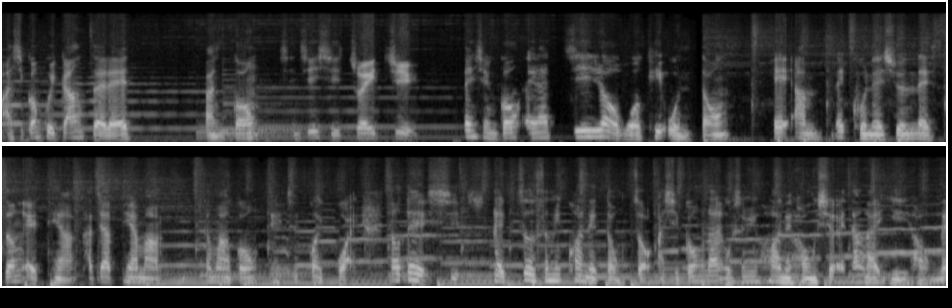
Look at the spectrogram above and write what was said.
还是讲规工在咧办公，甚至是追剧，变成讲哎呀肌肉无去运动，下暗咧困的时阵会酸会痛，脚只偏嘛。感觉讲，哎、欸，这怪怪，到底是爱做什么款的动作，还是讲咱有什么款的方式会当来预防呢？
